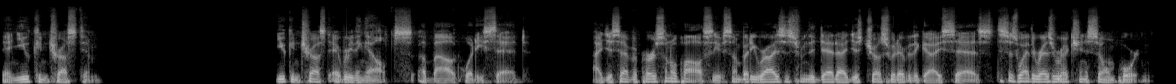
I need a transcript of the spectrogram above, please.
then you can trust him. You can trust everything else about what he said. I just have a personal policy. If somebody rises from the dead, I just trust whatever the guy says. This is why the resurrection is so important.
